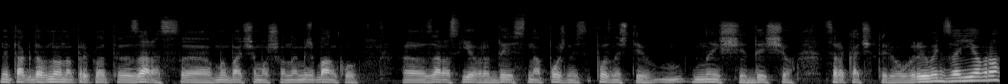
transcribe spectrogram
не так давно, наприклад, зараз е, ми бачимо, що на міжбанку е, зараз євро десь на позначці нижче дещо 44 гривень за євро,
